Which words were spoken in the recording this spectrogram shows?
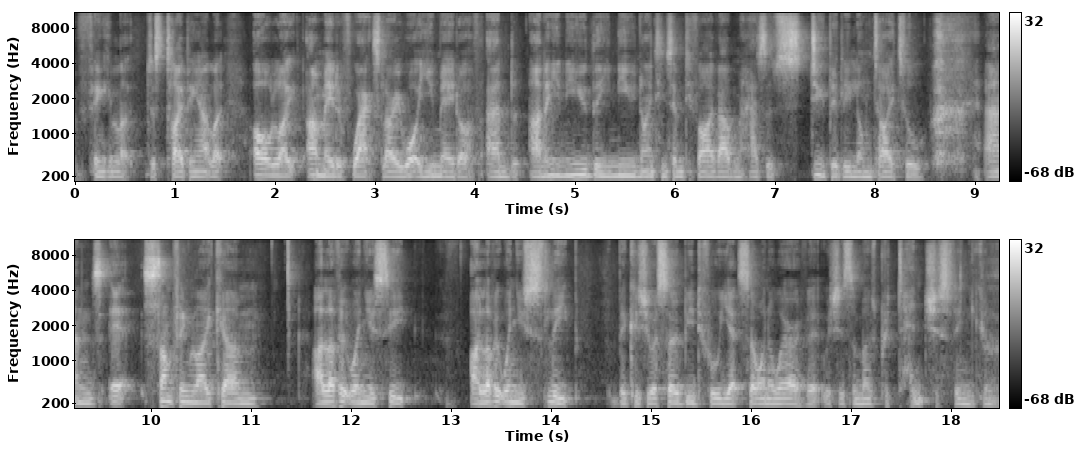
thinking like, just typing out like, oh, like I'm made of wax, Larry. What are you made of? And I knew the new 1975 album has a stupidly long title, and it's something like, um, I love it when you see, I love it when you sleep because you are so beautiful yet so unaware of it, which is the most pretentious thing you can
